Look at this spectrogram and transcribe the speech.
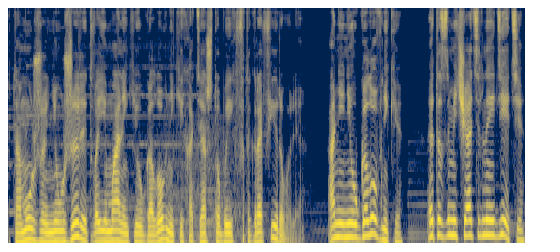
К тому же, неужели твои маленькие уголовники хотят, чтобы их фотографировали? Они не уголовники. Это замечательные дети,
